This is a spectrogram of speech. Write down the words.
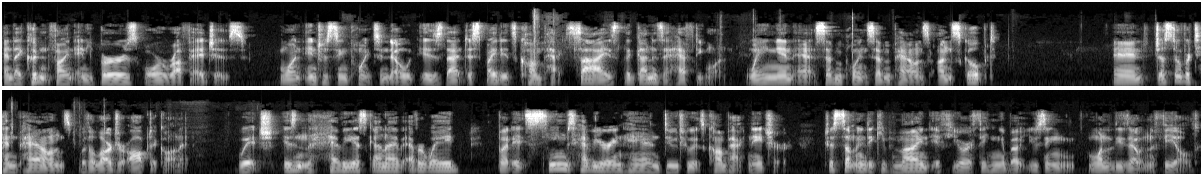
and I couldn't find any burrs or rough edges. One interesting point to note is that despite its compact size, the gun is a hefty one, weighing in at 7.7 pounds unscoped and just over 10 pounds with a larger optic on it, which isn't the heaviest gun I've ever weighed, but it seems heavier in hand due to its compact nature. Just something to keep in mind if you're thinking about using one of these out in the field.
